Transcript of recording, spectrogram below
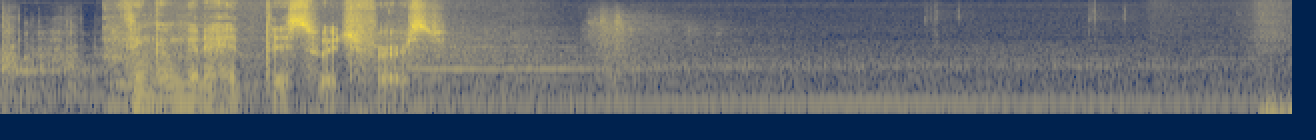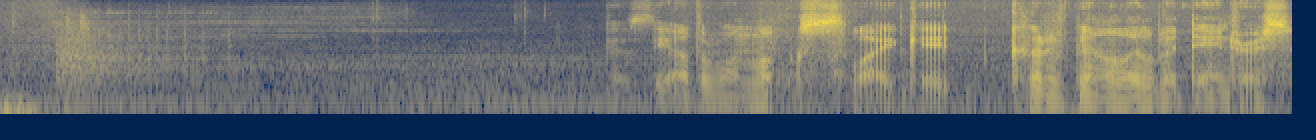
I think I'm gonna hit this switch first. Because the other one looks like it could have been a little bit dangerous.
